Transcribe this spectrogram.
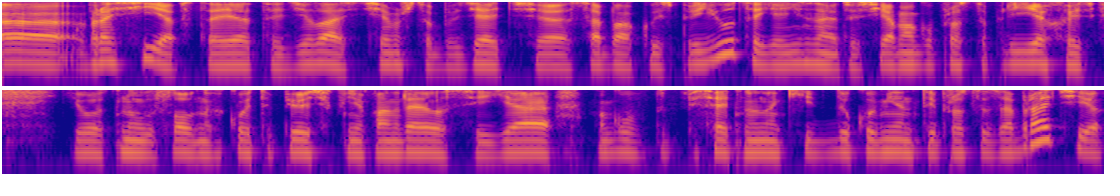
э, в России обстоят дела с тем, чтобы взять э, собаку из приюта. Я не знаю, то есть я могу просто приехать и вот, ну, условно, какой-то песик мне понравился, и я могу подписать, ну, на какие-то документы и просто забрать ее.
